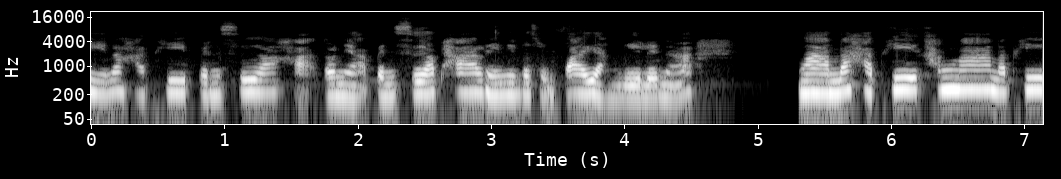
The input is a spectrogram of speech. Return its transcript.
นี้นะคะพี่เป็นเสื้อค่ะ ตัวเนี้ยเป็นเสื้อผ้าลินินผสมฝ้ายอย่างดีเลยนะ งานนะคะ พี่ข้างหน้านะพี่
